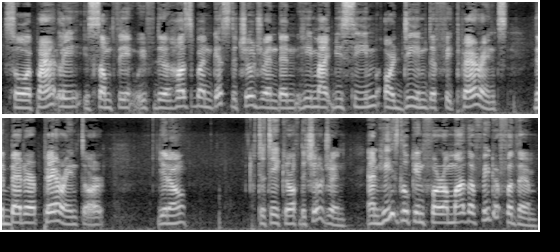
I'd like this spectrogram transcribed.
So apparently it's something if the husband gets the children then he might be seen or deemed the fit parent, the better parent or you know to take care of the children. And he's looking for a mother figure for them.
